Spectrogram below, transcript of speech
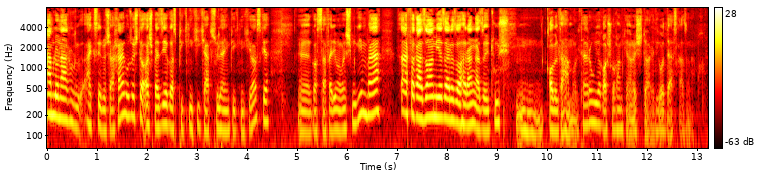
حمل و نقل عکس دوچرخه گذاشته. آشپزی گاز پیکنیکی کپسول این پیکنیکی هاست که گاز سفری ما بهش میگیم و ظرف غذا هم یه ذره ظاهرا غذای توش قابل تحمل تره و یه قاشق هم کنارش داره دیگه دست غذا نمی‌خوره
